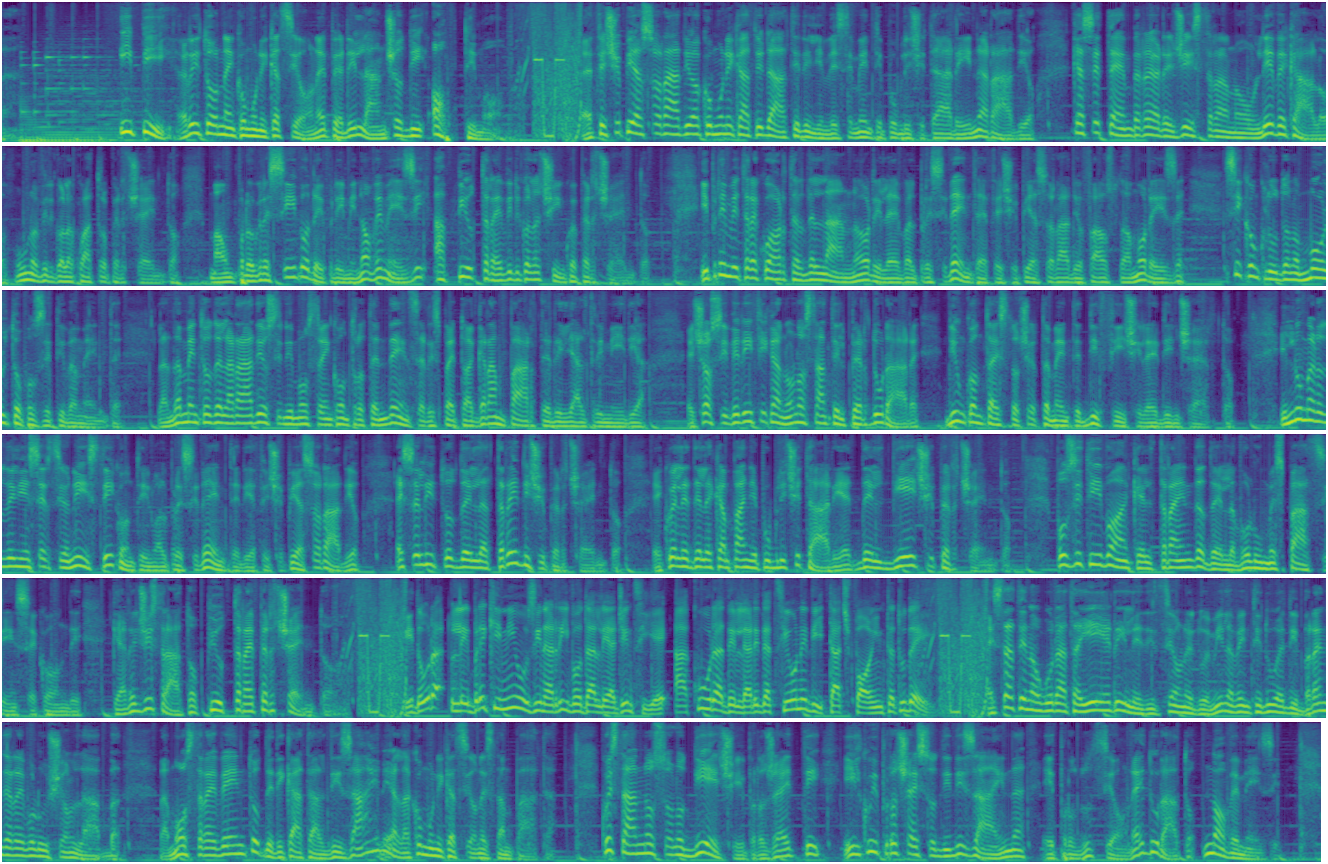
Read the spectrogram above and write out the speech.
IP ritorna in comunicazione per il lancio di Optimo. FCP Asso Radio ha comunicato i dati degli investimenti pubblicitari in radio, che a settembre registrano un lieve calo, 1,4%, ma un progressivo dei primi nove mesi a più 3,5%. I primi tre quarter dell'anno, rileva il presidente FCP Asso Radio Fausto Amorese, si concludono molto positivamente. L'andamento della radio si dimostra in controtendenza rispetto a gran parte degli altri media e ciò si verifica nonostante il perdurare di un contesto certamente difficile ed incerto. Il numero degli inserzionisti, continua il presidente di FCP Radio, è salito del 13% e quelle delle campagne pubblicitarie del 10%. Positivo anche il trend del volume spazi in secondi, che ha registrato più 3%. Ed ora le breaking news in arrivo dalle agenzie a cura della redazione di Touchpoint Today. È stata inaugurata ieri l'edizione 2022 di Brand Revolution Lab, la mostra evento dedicata al design e alla comunicazione stampata. Quest'anno sono 10 i progetti il cui processo di design e produzione è durato 9 mesi.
